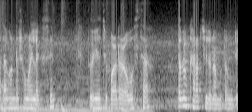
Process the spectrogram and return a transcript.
আধা ঘণ্টা সময় লাগছে। তো এই হচ্ছে পরোটার অবস্থা। তবে খারাপ ছিল না মোটামুটি।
